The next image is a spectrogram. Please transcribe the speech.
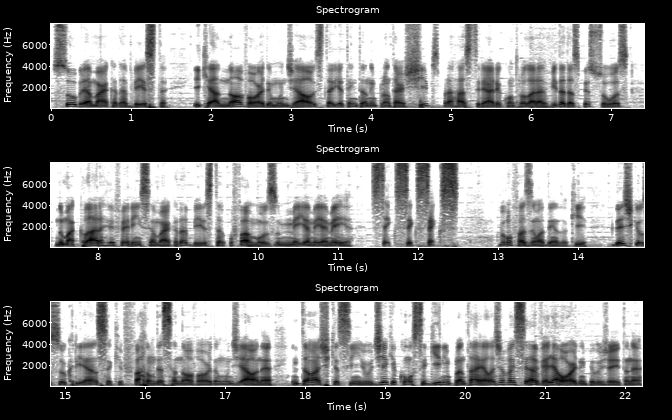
sobre a marca da besta e que a nova ordem mundial estaria tentando implantar chips para rastrear e controlar a vida das pessoas, numa clara referência à marca da besta, o famoso 666, 666. Vamos fazer um adendo aqui? Desde que eu sou criança que falam dessa nova ordem mundial, né? Então acho que assim, o dia que conseguirem implantar ela já vai ser a velha ordem pelo jeito, né?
